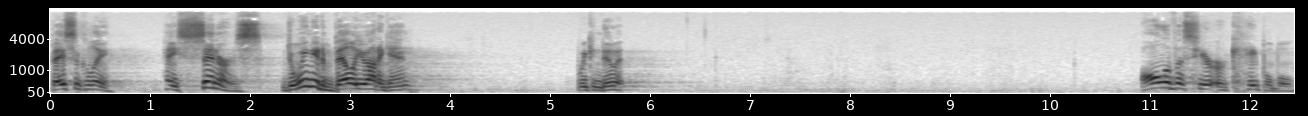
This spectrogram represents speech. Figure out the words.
Basically, hey, sinners, do we need to bail you out again? We can do it. All of us here are capable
